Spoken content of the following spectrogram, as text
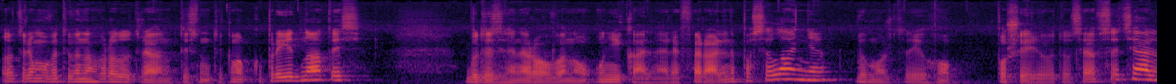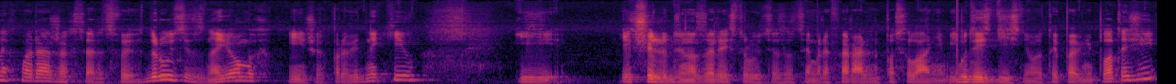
отримувати винагороду, треба натиснути кнопку Приєднатись. Буде згенеровано унікальне реферальне посилання. Ви можете його поширювати все в соціальних мережах серед своїх друзів, знайомих, інших провідників. І якщо людина зареєструється за цим реферальним посиланням і буде здійснювати певні платежі,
